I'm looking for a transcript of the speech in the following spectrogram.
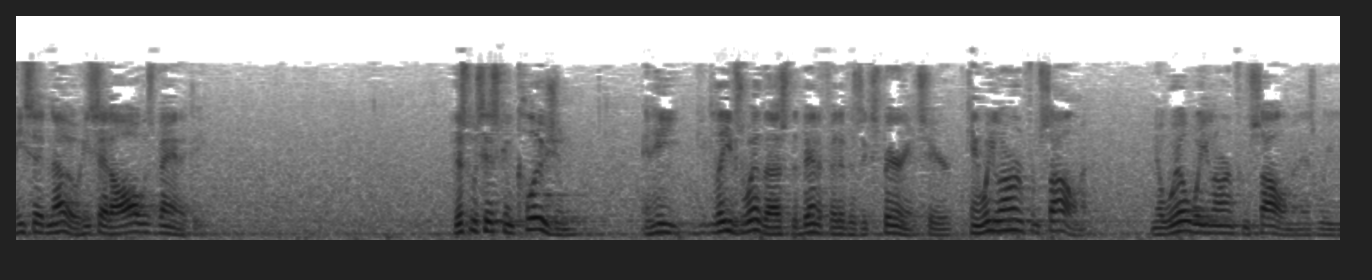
He said no. He said all was vanity. This was his conclusion, and he leaves with us the benefit of his experience here. Can we learn from Solomon? You know, will we learn from Solomon as we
